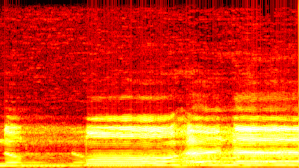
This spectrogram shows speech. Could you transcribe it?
الله لا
